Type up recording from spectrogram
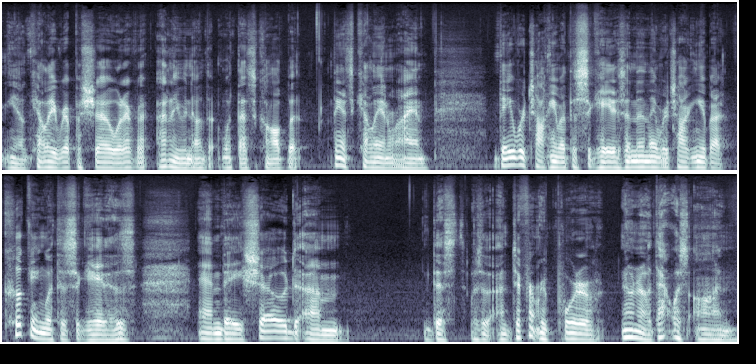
you know Kelly Ripa show, whatever. I don't even know what that's called, but I think it's Kelly and Ryan. They were talking about the cicadas, and then they were talking about cooking with the cicadas, and they showed um, this was a different reporter. No, no, that was on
